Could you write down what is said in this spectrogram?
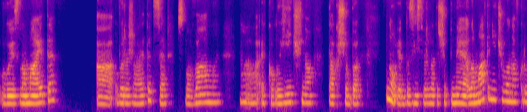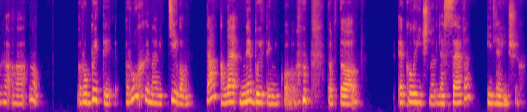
ви зламаєте, а виражаєте це словами, екологічно, так, щоб, ну, якби злість виражати, щоб не ламати нічого навкруги, а ну, робити рухи навіть тілом, да? але не бити нікого. Тобто екологічно для себе і для інших.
